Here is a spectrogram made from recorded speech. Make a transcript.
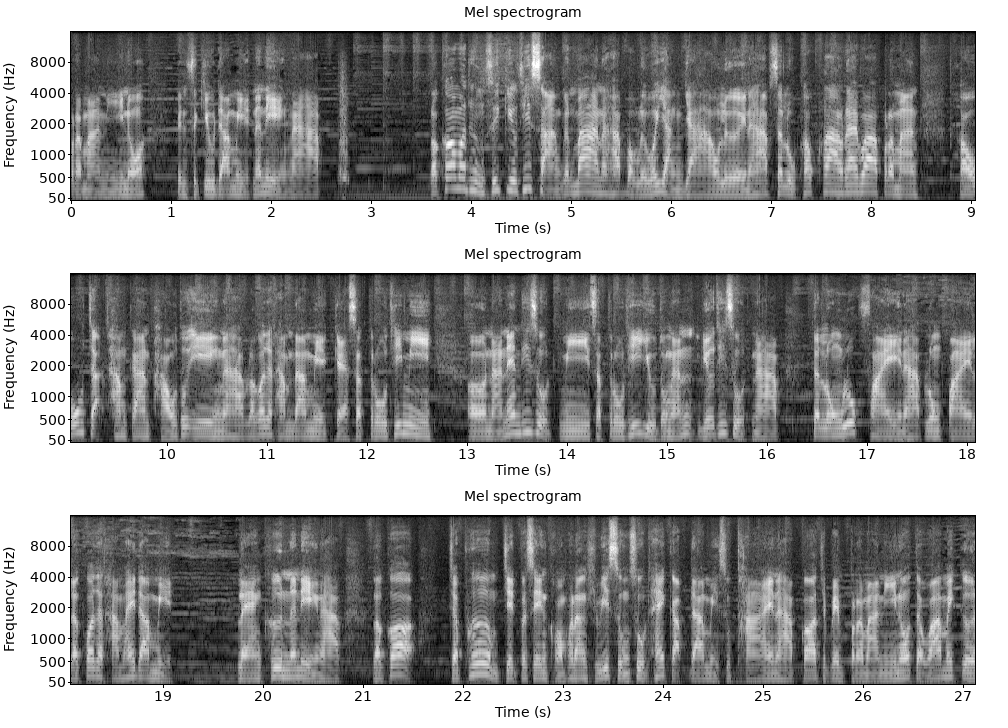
ประมาณนี้เนาะเป็นสกิลดาเมจนั่นเองนะครับ แล้วก็มาถึงสกิลที่ 3 กันบ้างนะครับ บอกเลยว่าอย่างยาวเลยนะครับ สรุปคร่าวๆได้ว่าประมาณเขาจะทำการเผาตัวเองนะครับ แล้วก็จะทำดาเมจแก่ศัตรูที่มีหนาแน่นที่สุด มีศัตรูที่อยู่ตรงนั้นเยอะที่สุดนะครับ จะลงลูกไฟนะครับลงไปแล้วก็จะทำให้ดาเมจแรงขึ้นนั่นเองนะครับ แล้วก็ จะเพิ่ม 7%ของพลังชีวิตสูงสุดให้กับดาเมจสุดท้ายนะครับ ก็จะเป็นประมาณนี้เนาะแต่ว่าไม่เกิน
